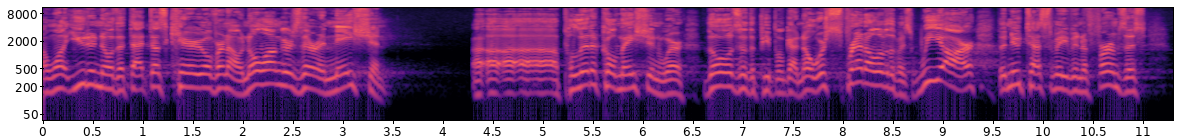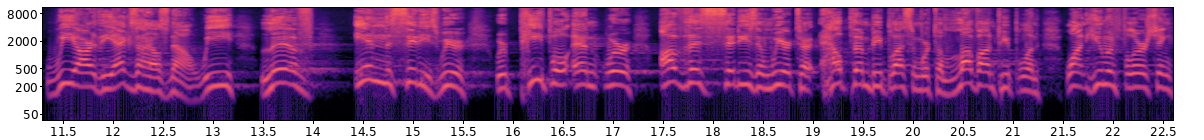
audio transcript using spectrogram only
I want you to know that that does carry over now. No longer is there a nation, a, a, a, political nation where those are the people of God. No, we're spread all over the place. We are, the New Testament even affirms this, we are the exiles now. We live in the cities. We're, we're people and we're of the cities and we are to help them be blessed and we're to love on people and want human flourishing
